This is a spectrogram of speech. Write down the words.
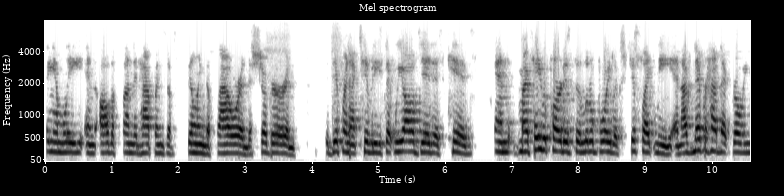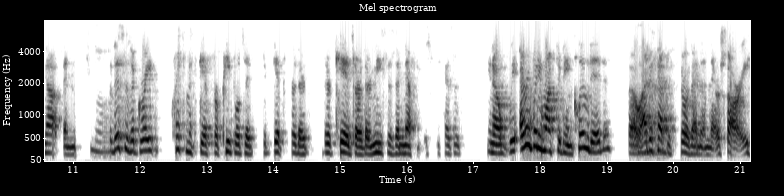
family and all the fun that happens of spilling the flour and the sugar and the different activities that we all did as kids. And my favorite part is the little boy looks just like me, and I've never had that growing up. And so this is a great Christmas gift for people to, to get for their, their kids or their nieces and nephews because it's, you know, we, everybody wants to be included. So I just had to throw that in there. Sorry.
